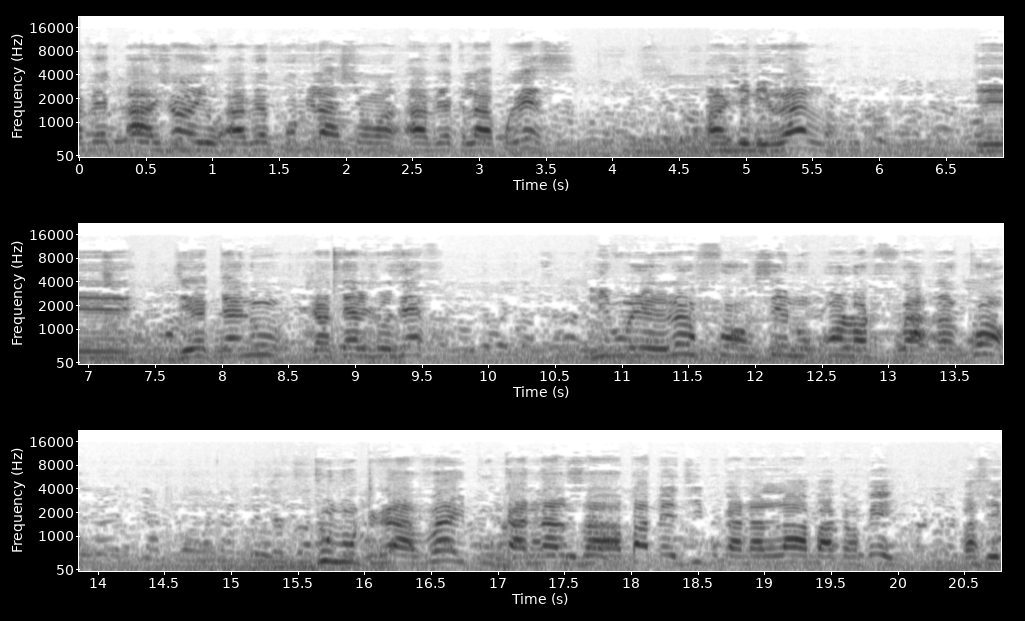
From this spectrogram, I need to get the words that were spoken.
avèk ajan yo, avèk popilasyon, avèk la pres, an jeneral. E direktè nou, Jantel Joseph, li voulè renforse nou an lot fwa ankor, pou nou travay pou kanal sa pa pedi, pou kanal la pa kampe. Pase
